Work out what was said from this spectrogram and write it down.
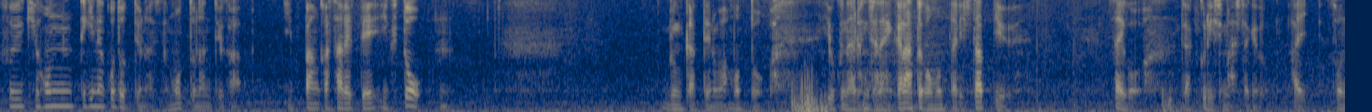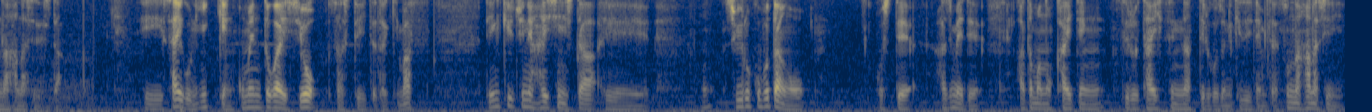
そういう基本的なことっていうのはですねもっと何て言うか一般化されていくと、うん、文化っていうのはもっと良くなるんじゃないかなとか思ったりしたっていう最後ざっくりしましたけどはいそんな話でした、えー、最後に1件コメント返しをさせていただきます。連休中に配信した、えー、収録ボタンを押して初めて頭の回転する体質になってることに気づいたみたいなそんな話に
